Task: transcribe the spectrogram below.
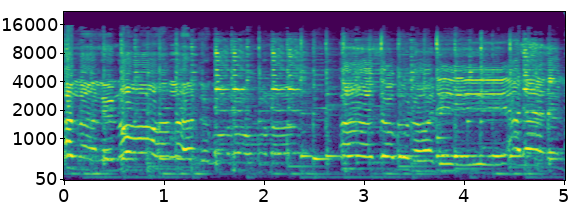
alale no Allah goro bona Allah sabu no. Allah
